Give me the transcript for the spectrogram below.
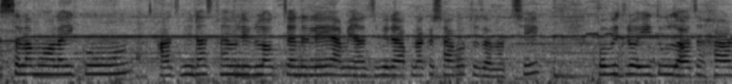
আসসালামু আলাইকুম। আজমিরাজ ফ্যামিলি ব্লগ চ্যানেলে আমি আজমিরা আপনাকে স্বাগত জানাচ্ছি। পবিত্র ঈদ উল আজহার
